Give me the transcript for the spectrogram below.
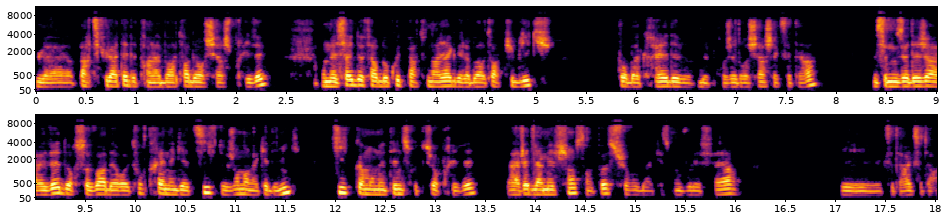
la particularité d'être un laboratoire de recherche privé. On essaye de faire beaucoup de partenariats avec des laboratoires publics pour bah, créer des, des, projets de recherche, etc. Mais ça nous est déjà arrivé de recevoir des retours très négatifs de gens dans l'académique qui, comme on était une structure privée, bah, avaient de la méfiance un peu sur bah, qu'est-ce qu'on voulait faire, et etc., etc.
